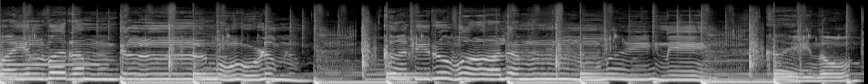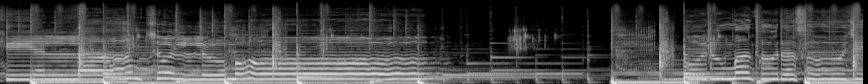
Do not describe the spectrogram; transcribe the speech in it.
വയൽവരമ്പിൽ മൂളും കതിരുവാലം മൈനേ. കൈ നോക്കിയെല്ലാം ചൊല്ലുമോ? ഒരു മധുര സൂചി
